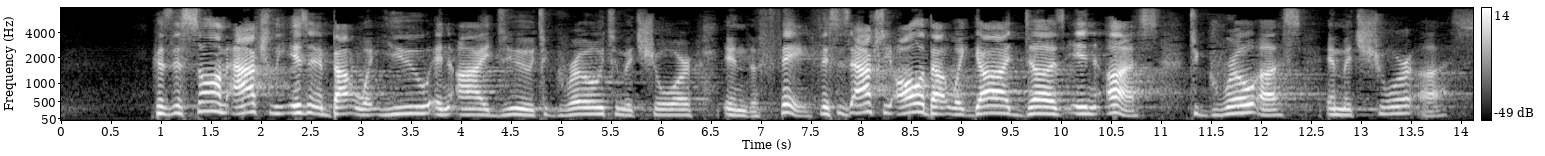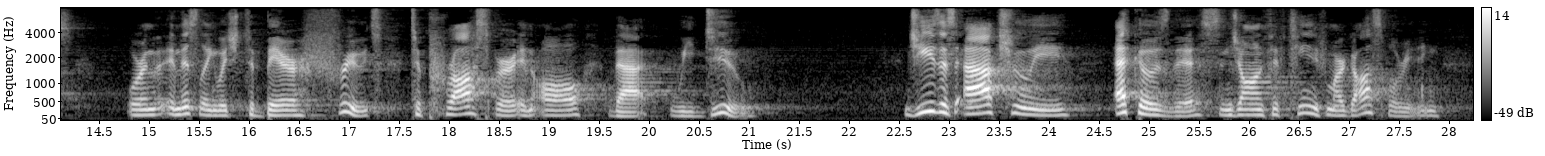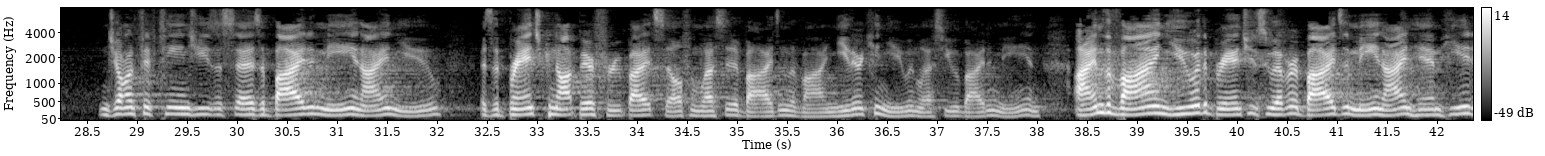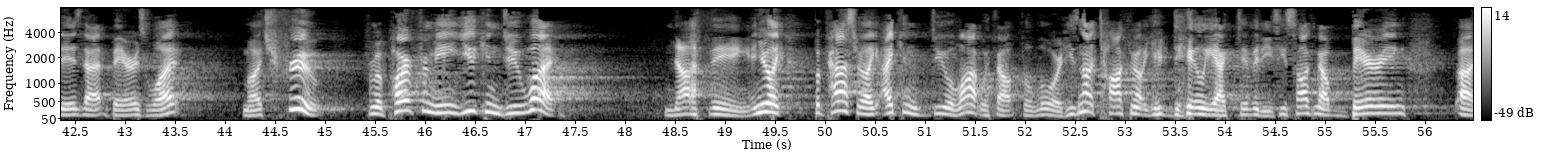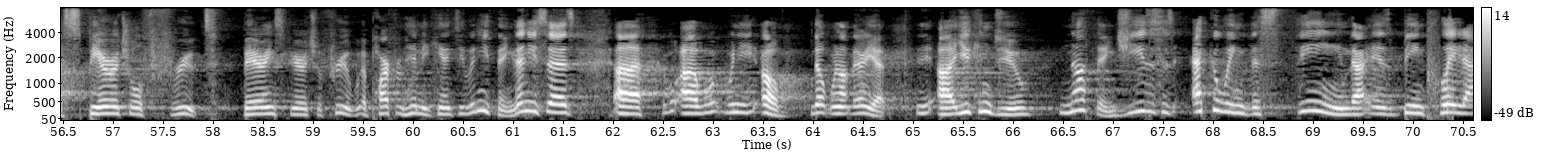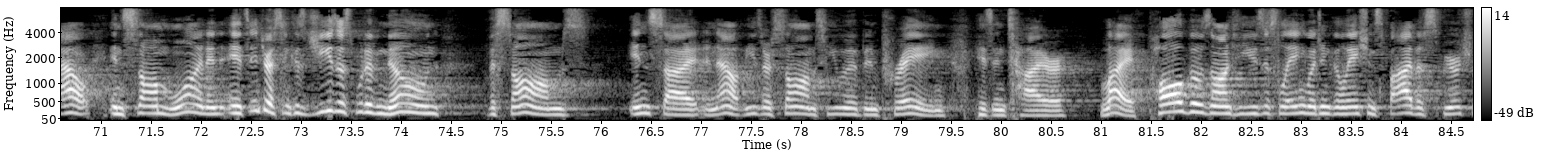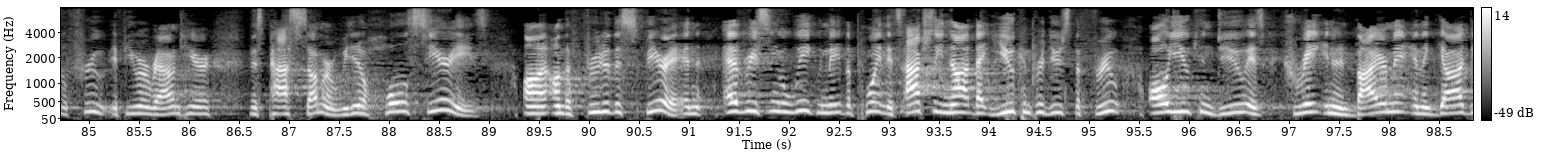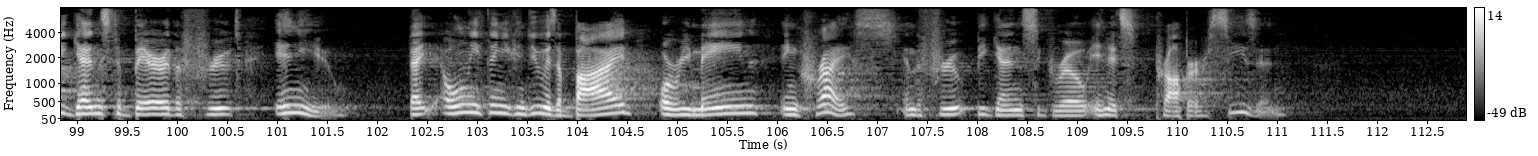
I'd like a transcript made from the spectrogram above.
Because this psalm actually isn't about what you and I do to grow to mature in the faith. This is actually all about what God does in us to grow us and mature us, or in, in this language, to bear fruit, to prosper in all that we do. Jesus actually echoes this in John 15 from our gospel reading. In John 15, Jesus says, Abide in me and I in you. As the branch cannot bear fruit by itself unless it abides in the vine, neither can you unless you abide in me. And I am the vine, you are the branches. Whoever abides in me and I in him, he it is that bears what? Much fruit. From apart from me, you can do what? Nothing. And you're like, but pastor, like I can do a lot without the Lord. He's not talking about your daily activities. He's talking about bearing uh, spiritual fruit. Bearing spiritual fruit. Apart from him, he can't do anything. Then he says, uh, uh, when you, oh, no, we're not there yet. Uh, you can do nothing. Jesus is echoing this theme that is being played out in Psalm 1. And it's interesting because Jesus would have known the Psalms inside and out. These are Psalms he would have been praying his entire life. Paul goes on to use this language in Galatians 5 of spiritual fruit. If you were around here this past summer, we did a whole series on, on the fruit of the Spirit. And every single week we made the point it's actually not that you can produce the fruit. All you can do is create an environment and then God begins to bear the fruit in you. That only thing you can do is abide or remain in Christ, and the fruit begins to grow in its proper season.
